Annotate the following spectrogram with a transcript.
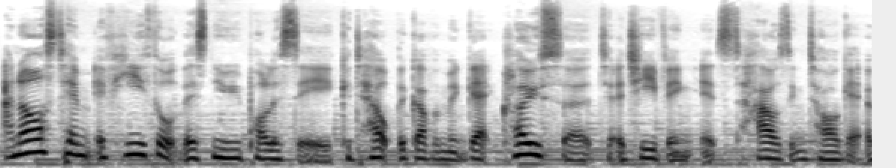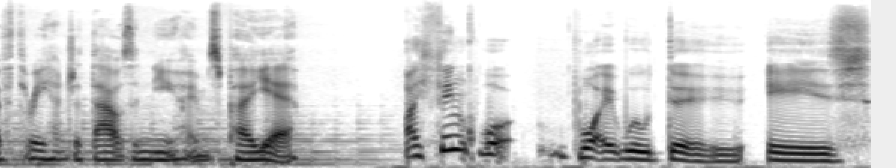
and asked him if he thought this new policy could help the government get closer to achieving its housing target of 300,000 new homes per year. I think what what it will do is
